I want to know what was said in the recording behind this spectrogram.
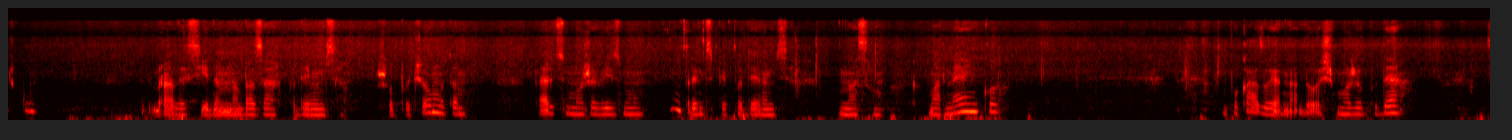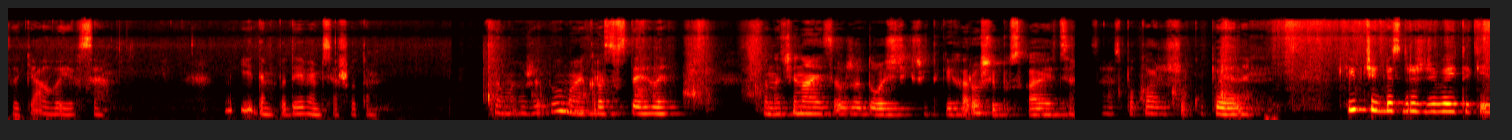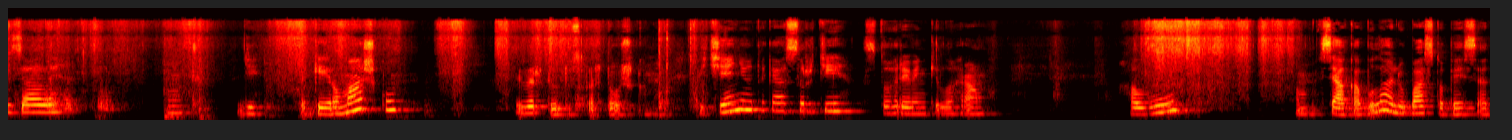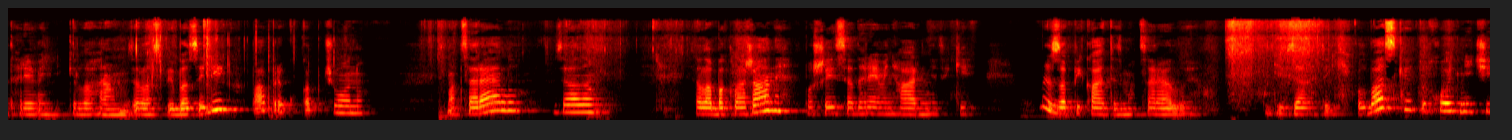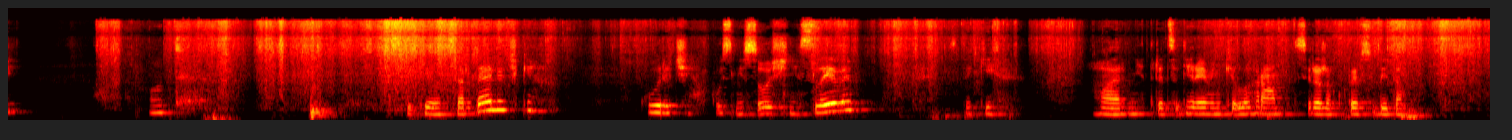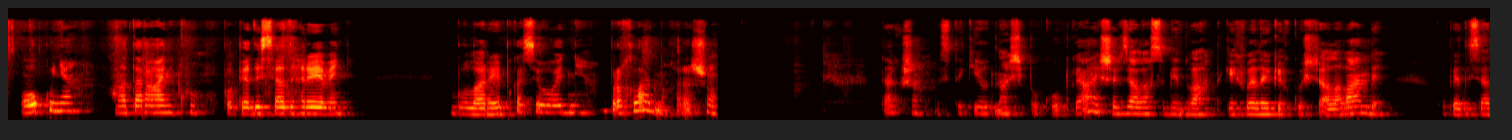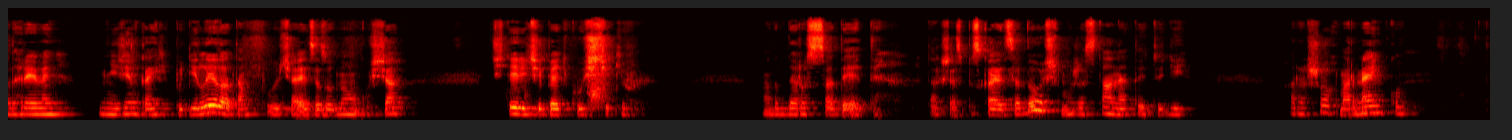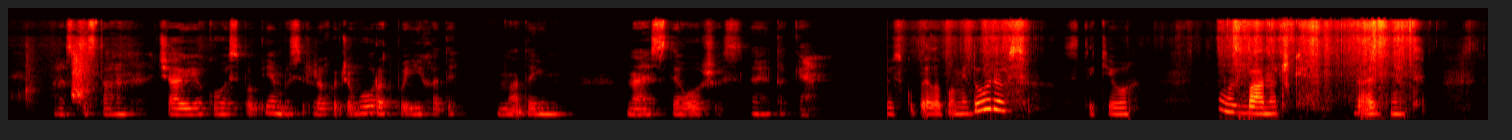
баночку. Зібрались, їдемо на базар, подивимося, що по чому там. Перцю може візьму. Ну, в принципі, подивимося. У нас о, хмарненько. Показує на дощ, може буде, затягує все. Ну, їдемо, подивимося, що там. Що ми вже вдома якраз встигли. То починається вже дощик, чи такий хороший пускається. Зараз покажу, що купили. Хлібчик бездрожджовий такий взяли. От, тоді такий ромашку і вертуту з картошками. Печення таке асорті, 100 гривень кілограм. Халву. Там всяка була, люба 150 гривень кілограм. Взяла собі базилік, паприку копчену, моцарелу взяла. Взяла баклажани по 60 гривень гарні такі. Запікати з моцарелою. Тоді взяли такі колбаски от охотничі. От такі от сарделечки курячі, вкусні, сочні сливи. Ось такі гарні, 30 гривень кілограм. Сережа купив собі там окуня на тараньку по 50 гривень. Була рибка сьогодні. Прохладно, хорошо. Так що ось такі от наші покупки. А, і ще взяла собі два таких великих куща лаванди по 50 гривень. Мені жінка їх поділила, там, виходить, з одного куща 4 чи 5 кущиків. Треба буде розсадити. Так, зараз спускається дощ, може стане, то тоді. Хорошо, хмарненько. Зараз поставимо чаю якогось поп'ємо, бо Сережа хоче в город поїхати. Там треба йому на СТО щось Те таке. Ось купила помідори ось, такі о, ну, ось баночки різні.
